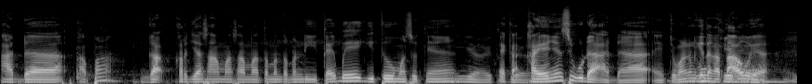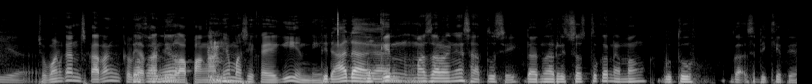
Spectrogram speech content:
ada apa? Nggak kerja sama sama teman-teman di ITB gitu maksudnya. Iya itu Eh, dia. kayaknya sih udah ada. Eh, cuman kan kita nggak tahu ya. Iya. Cuman kan sekarang kelihatan di Makanya- lapangannya masih kayak gini. Tidak ada Mungkin kan? masalahnya satu sih, dana research itu kan emang butuh nggak sedikit ya.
